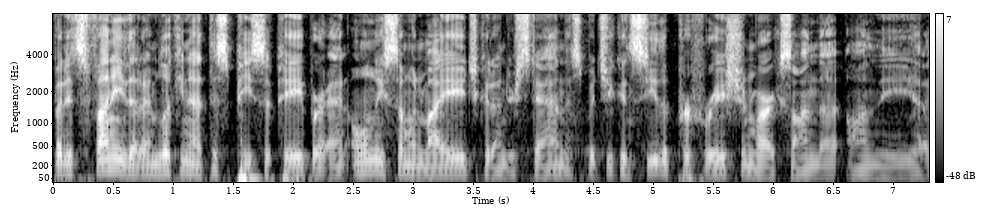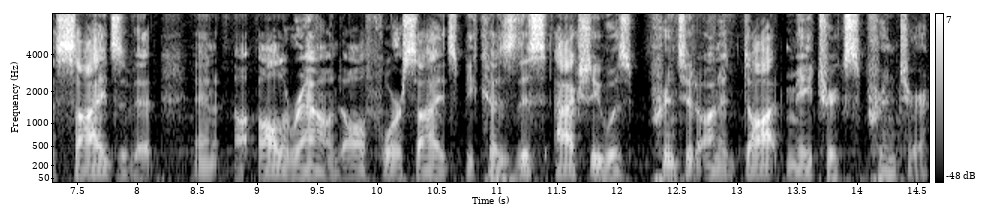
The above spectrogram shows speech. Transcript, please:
But it's funny that I'm looking at this piece of paper and only someone my age could understand this. But you can see the perforation marks on the on the uh, sides of it and all around, all four sides, because this actually was printed on a dot matrix printer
